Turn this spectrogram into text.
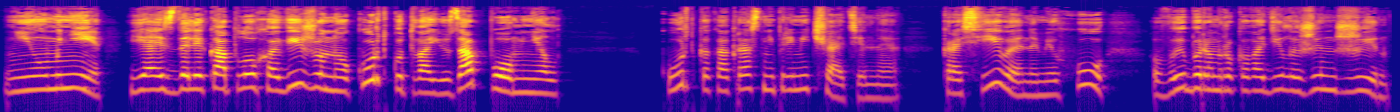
Не умни. Я издалека плохо вижу, но куртку твою запомнил». Куртка как раз непримечательная. Красивая, на меху. Выбором руководила Жин-Жин.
